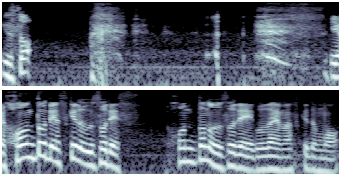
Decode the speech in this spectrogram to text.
嘘。いや、本当ですけど嘘です。本当の嘘でございますけども。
